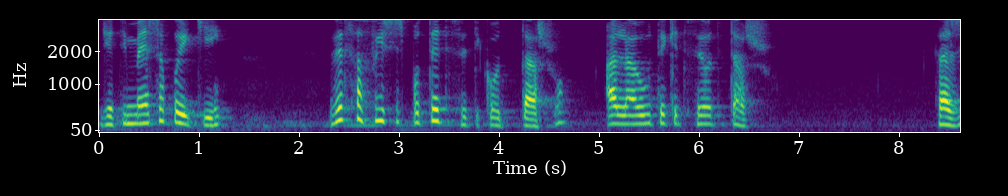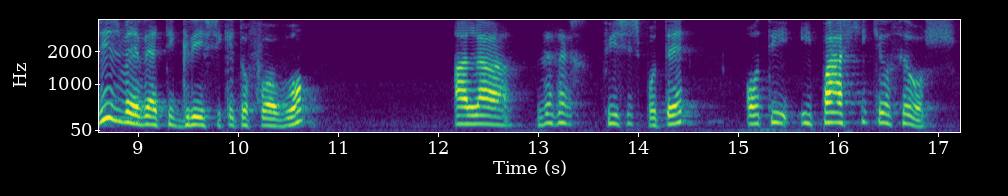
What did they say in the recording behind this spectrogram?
Γιατί μέσα από εκεί δεν θα αφήσεις ποτέ τη θετικότητά σου, αλλά ούτε και τη θεότητά σου. Θα ζεις βέβαια την κρίση και το φόβο, αλλά δεν θα αφήσεις ποτέ ότι υπάρχει και ο Θεός.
